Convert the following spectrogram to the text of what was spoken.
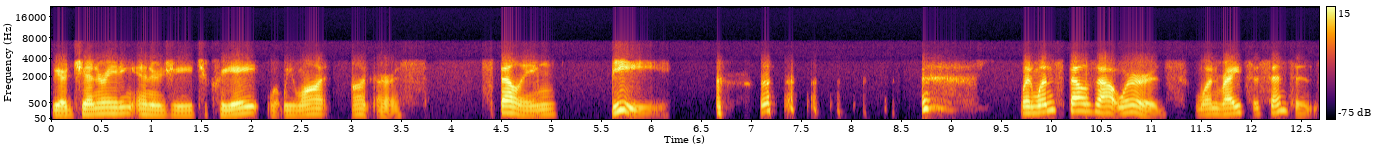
We are generating energy to create what we want on earth. Spelling B. when one spells out words, one writes a sentence,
